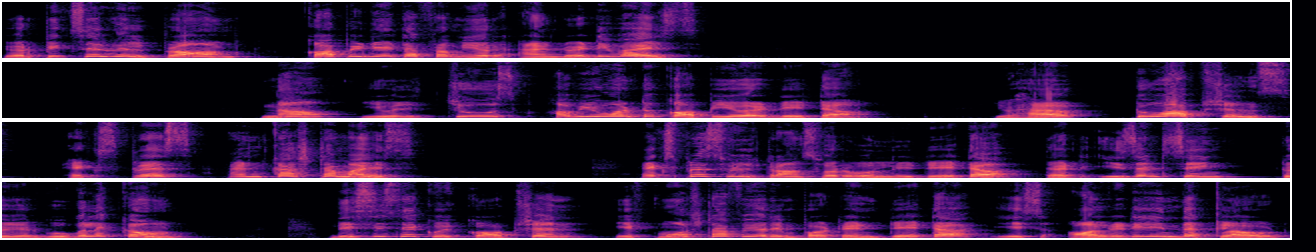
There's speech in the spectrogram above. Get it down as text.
your Pixel will prompt copy data from your Android device. Now you will choose how you want to copy your data. You have two options, Express and Customize. Express will transfer only data that isn't synced to your Google account. This is a quick option if most of your important data is already in the cloud.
